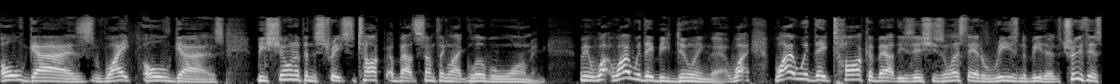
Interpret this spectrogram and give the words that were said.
old guys, white old guys, be showing up in the streets to talk about something like global warming? I mean, why, why would they be doing that? Why, why would they talk about these issues unless they had a reason to be there? The truth is,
